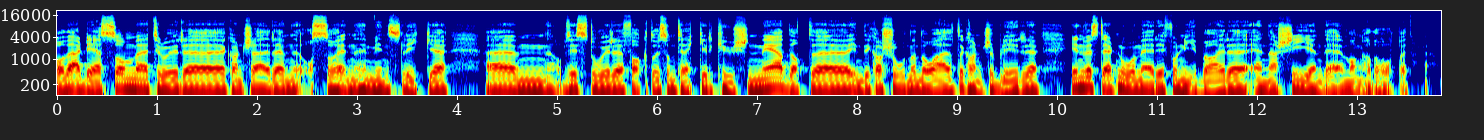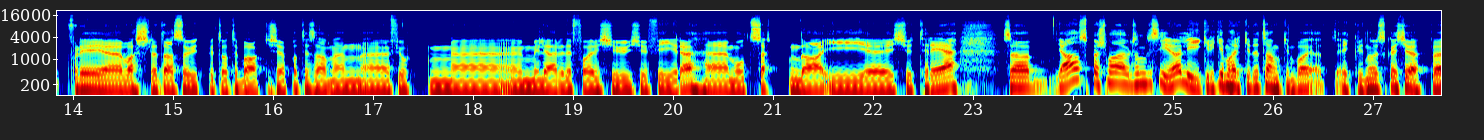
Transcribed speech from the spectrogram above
Og det er det som jeg tror eh, kanskje er en, også en minst like um, stor faktor som trekker kursen ned. At indikasjonene nå er at det kanskje blir investert noe mer i fornybar energi enn det mange hadde håpet. For de eh, varslet altså utbytte og tilbakekjøp på til sammen 14 eh, eh, milliarder for 2024, mot 17 da i 23. Så ja, spørsmålet er vel som du sier, da, liker ikke markedet tanken på at Equinor skal kjøpe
